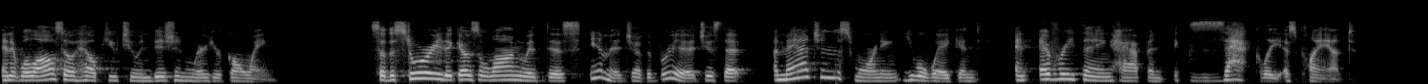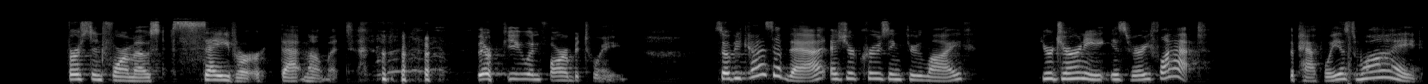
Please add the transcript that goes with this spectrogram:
And it will also help you to envision where you're going. So the story that goes along with this image of the bridge is that Imagine this morning you awakened and everything happened exactly as planned. First and foremost, savor that moment. They're few and far between. So because of that, as you're cruising through life, your journey is very flat. The pathway is wide.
